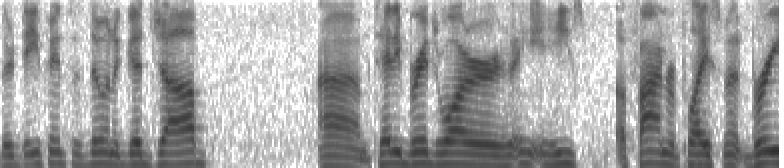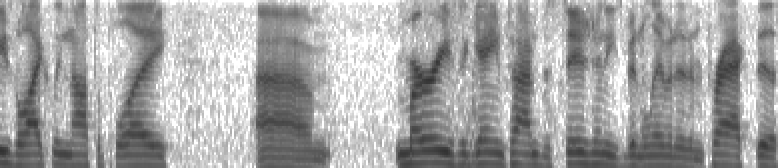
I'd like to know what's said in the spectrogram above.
Their defense is doing a good job. Um, Teddy Bridgewater, he, he's a fine replacement. Brees likely not to play. Um, Murray's a game time decision. He's been limited in practice.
